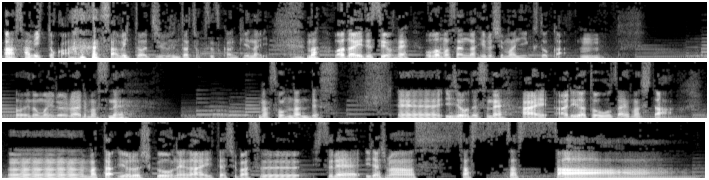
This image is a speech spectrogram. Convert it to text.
あ、サミットか。サミットは自分とは直接関係ない。まあ、話題ですよね。オバマさんが広島に行くとか。うん。そういうのもいろいろありますね。まあ、そんなんです。えー、以上ですね。はい。ありがとうございました。うーん、またよろしくお願いいたします。失礼いたします。さっさっさー。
